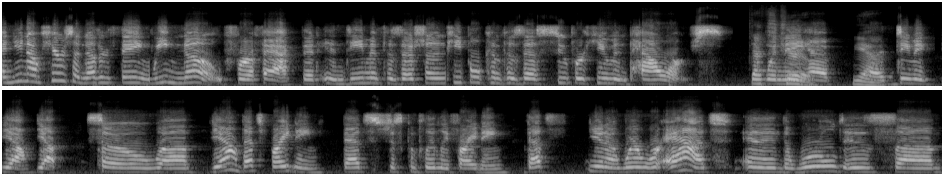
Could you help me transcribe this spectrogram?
and you know, here's another thing. We know for a fact that in demon possession, people can possess superhuman powers That's when true. they have yeah, uh, demon. Yeah, yeah. So, uh, yeah, that's frightening. That's just completely frightening. That's you know where we're at and the world is um,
